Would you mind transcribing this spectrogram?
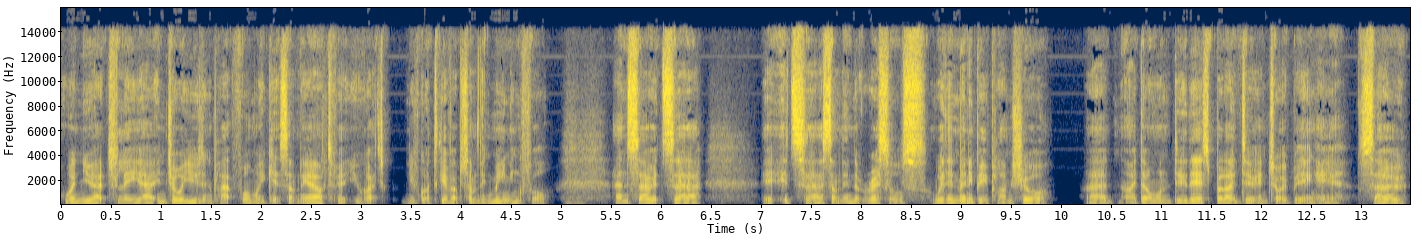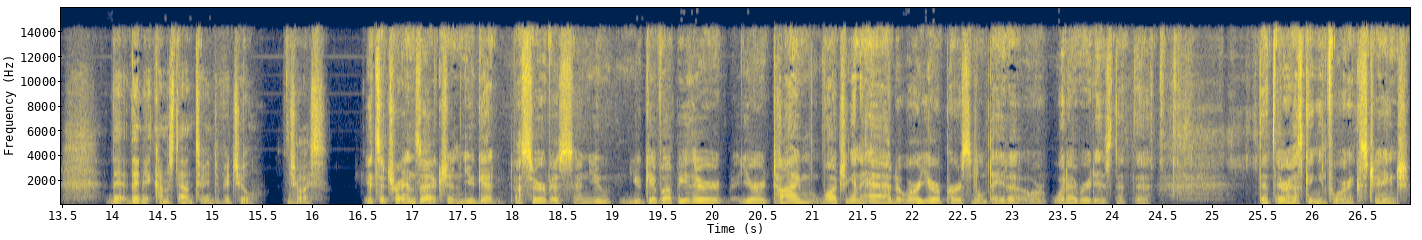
when you actually uh, enjoy using a platform, or you get something out of it, you've got to, you've got to give up something meaningful, mm. and so it's uh, it, it's uh, something that wrestles within many people, I'm sure. Uh, I don't want to do this, but I do enjoy being here. So th- then it comes down to individual mm. choice. It's a transaction. You get a service and you, you give up either your time watching an ad or your personal data or whatever it is that the, that they're asking for in exchange.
